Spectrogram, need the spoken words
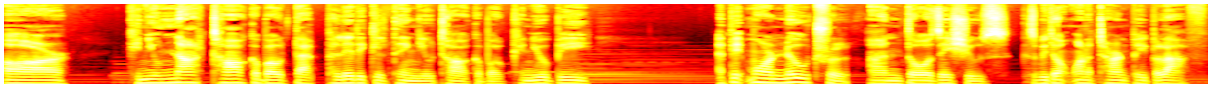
Or can you not talk about that political thing you talk about? Can you be a bit more neutral on those issues? Because we don't want to turn people off.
